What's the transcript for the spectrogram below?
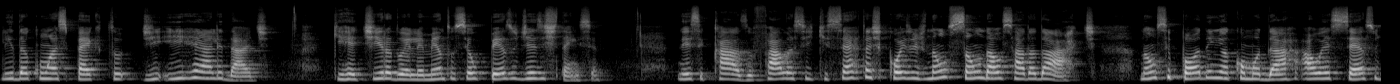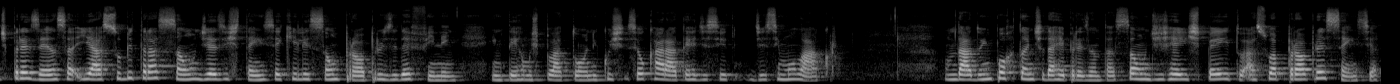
lida com o aspecto de irrealidade, que retira do elemento seu peso de existência. Nesse caso, fala-se que certas coisas não são da alçada da arte, não se podem acomodar ao excesso de presença e à subtração de existência que lhes são próprios e definem, em termos platônicos, seu caráter de, de simulacro. Um dado importante da representação diz respeito à sua própria essência.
